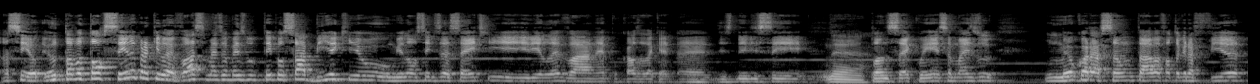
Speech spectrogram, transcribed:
assim, eu, eu tava torcendo para que levasse, mas ao mesmo tempo eu sabia que o 1917 iria levar, né, por causa da, é, dele ser é. plano de sequência, mas o, no meu coração tava a fotografia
